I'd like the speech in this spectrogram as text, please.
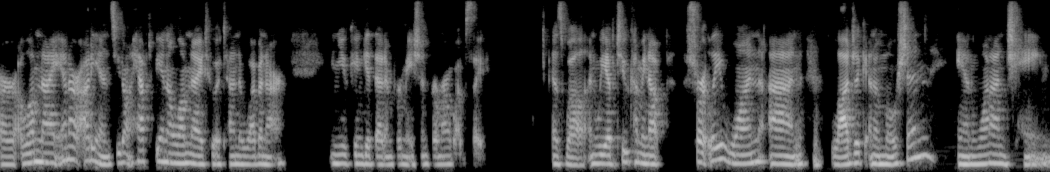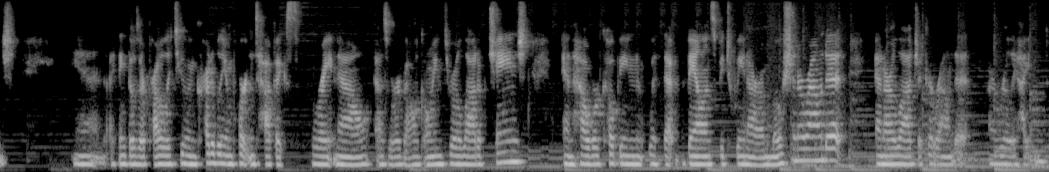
our alumni and our audience. You don't have to be an alumni to attend a webinar, and you can get that information from our website as well. And we have two coming up shortly one on logic and emotion and one on change. And I think those are probably two incredibly important topics right now as we're all going through a lot of change and how we're coping with that balance between our emotion around it and our logic around it are really heightened.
